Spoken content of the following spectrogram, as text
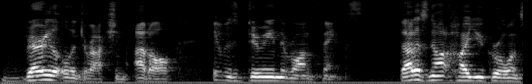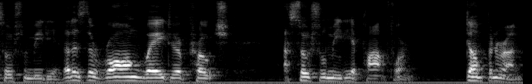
very little interaction at all. It was doing the wrong things. That is not how you grow on social media. That is the wrong way to approach a social media platform. Dump and run.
